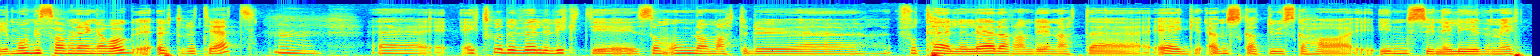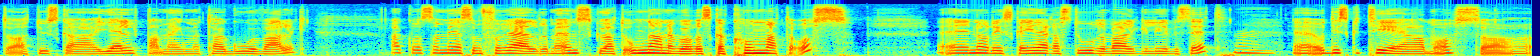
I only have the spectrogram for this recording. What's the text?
i mange sammenhenger òg, autoritet. Mm. Eh, jeg tror det er veldig viktig som ungdom at du eh, forteller lederen din at eh, jeg ønsker at du skal ha innsyn i livet mitt, og at du skal hjelpe meg med å ta gode valg. Akkurat som vi som foreldre, vi ønsker jo at ungene våre skal komme til oss Eh, når de skal gjøre store valg i livet sitt. Mm. Eh, og diskutere med oss og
